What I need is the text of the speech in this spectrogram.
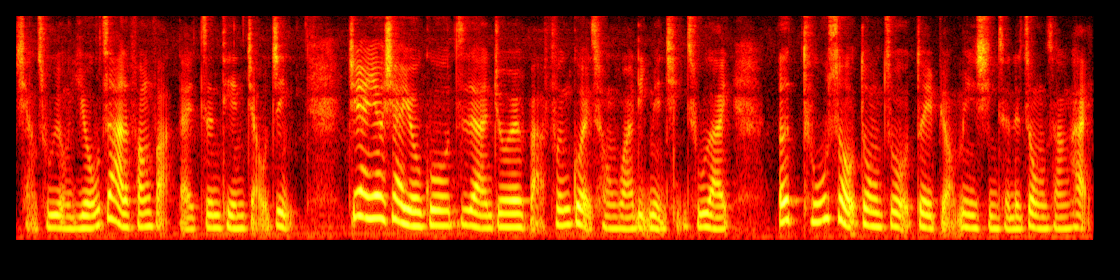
想出用油炸的方法来增添嚼劲。既然要下油锅，自然就会把分柜从碗里面请出来。而徒手动作对表面形成的重伤害，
